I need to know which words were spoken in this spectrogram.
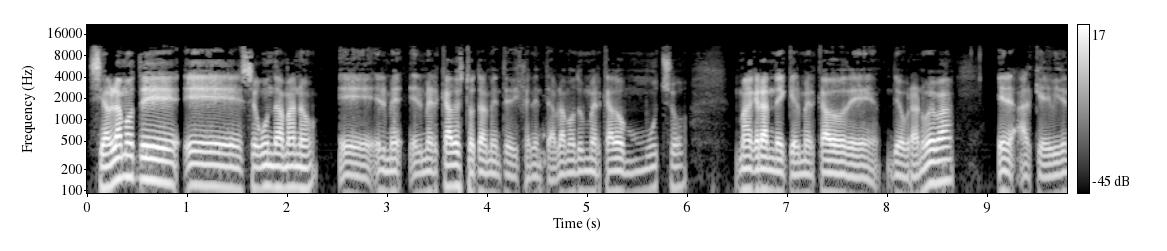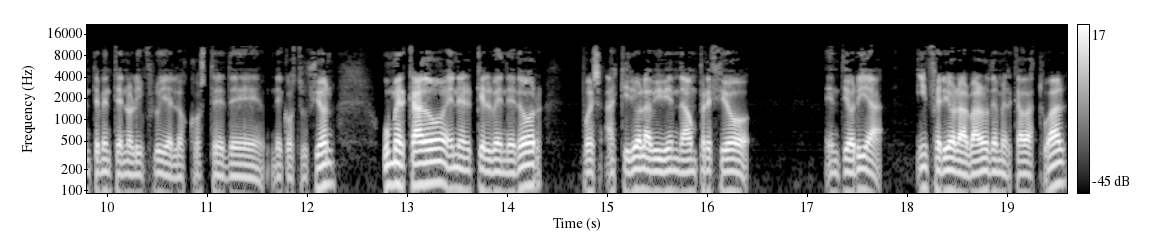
Si hablamos de eh, segunda mano, el, el, mercado es totalmente diferente. Hablamos de un mercado mucho más grande que el mercado de, obra nueva, al que evidentemente no le influyen los costes de, construcción. Un mercado en el que el vendedor pues adquirió la vivienda a un precio en teoría inferior al valor de mercado actual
